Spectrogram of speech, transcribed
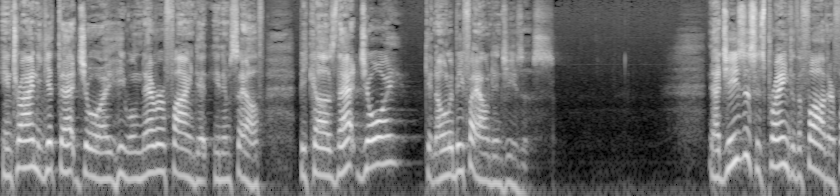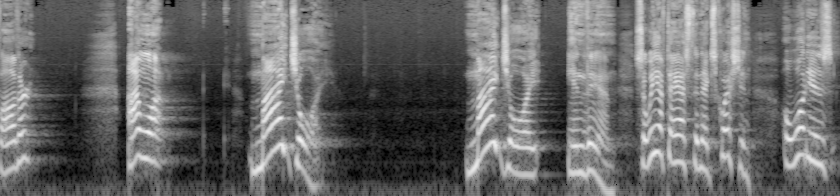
in trying to get that joy, he will never find it in himself because that joy can only be found in Jesus. Now, Jesus is praying to the Father Father, I want my joy, my joy in them. So we have to ask the next question well, what is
